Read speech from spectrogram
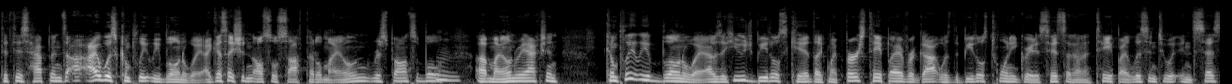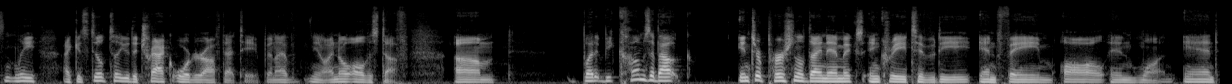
that this happens, I, I, was completely blown away. I guess I shouldn't also soft pedal my own responsible, mm. uh, my own reaction. Completely blown away. I was a huge Beatles kid. Like my first tape I ever got was the Beatles 20 Greatest Hits. And on a tape, I listened to it incessantly. I could still tell you the track order off that tape, and I've you know I know all the stuff. Um, but it becomes about interpersonal dynamics and creativity and fame all in one. And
